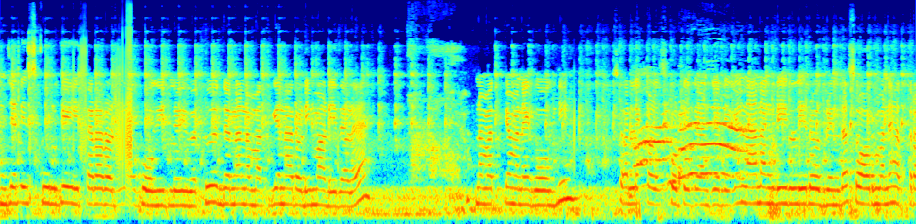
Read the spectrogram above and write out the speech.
ಅಂಜಲಿ ಸ್ಕೂಲ್ಗೆ ಈ ಥರ ರೆಡಿಯಾಗಿ ಹೋಗಿದ್ಲು ಇವತ್ತು. ಇದನ್ನು ನಮ್ಮ ಅತ್ತಿಗೆನ ರೆಡಿ ಮಾಡಿದ್ದಾಳೆ. ನಮ್ಮ ಅತ್ತಿಗೆ ಮನೆಗೆ ಹೋಗಿ ಸೊ ಅಲ್ಲೇ ಕಳಿಸ್ಕೊಟ್ಟಿದ್ದೆ ಅಂಜಲಿಗೆ. ನಾನು ಅಂಗಡಿ ಇಲ್ಲಿರೋದ್ರಿಂದ ಸೊ ಅವ್ರ ಮನೆ ಹತ್ತಿರ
